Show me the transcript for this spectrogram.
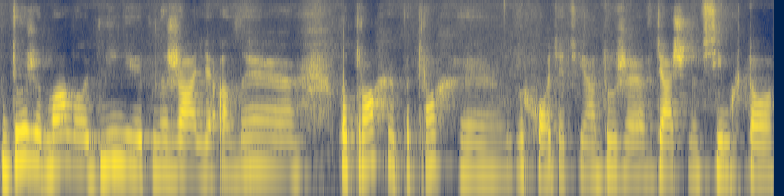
дуже мало обмінюють, на жаль, але потрохи, потрохи виходять. Я дуже вдячна всім, хто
